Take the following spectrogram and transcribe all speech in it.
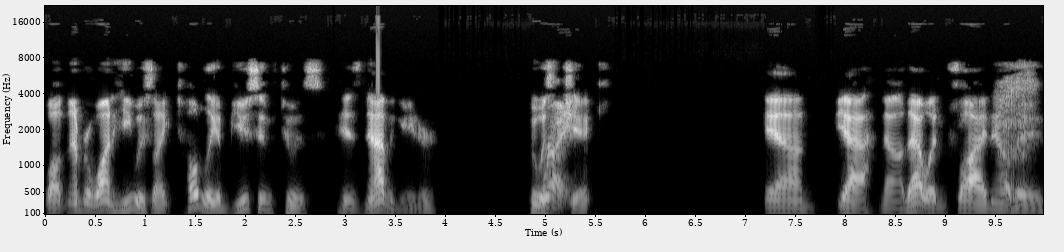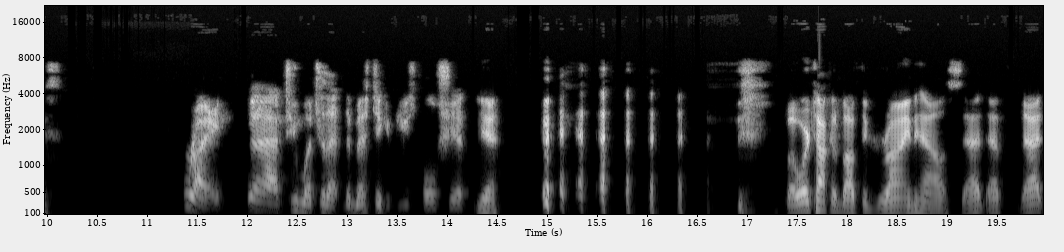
well, number one, he was like totally abusive to his his navigator, who was a chick, and yeah, no, that wouldn't fly nowadays. right. Ah, too much of that domestic abuse bullshit. Yeah. but we're talking about the grindhouse. That that that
